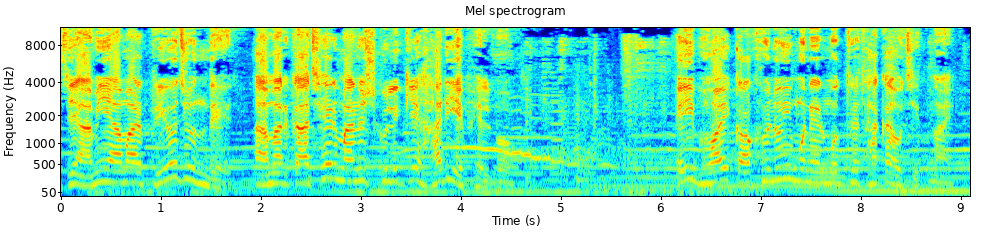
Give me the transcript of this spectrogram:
যে আমি আমার প্রিয়জনদের, আমার কাছের মানুষগুলিকে হারিয়ে ফেলব। এই ভয় কখনোই মনের মধ্যে থাকা উচিত নয়।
